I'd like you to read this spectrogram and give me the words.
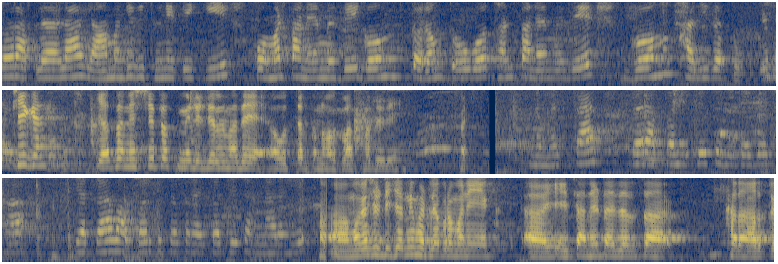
तर आपल्याला यामध्ये दिसून येते की कोमट पाण्यामध्ये गम तरंगतो व थंड पाण्यामध्ये गम खाली जातो. ठीक आहे. याचं निश्चितच मी डिटेलमध्ये उत्तर तुम्हाला क्लासमध्ये बाय. नमस्कार. तर आपण इथे सॅनिटायझर हा याचा वापर कसा करायचा ते सांगणार आहे. मग अशा टीचरनी म्हटल्याप्रमाणे एक सॅनिटायझरचा खरा अर्थ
